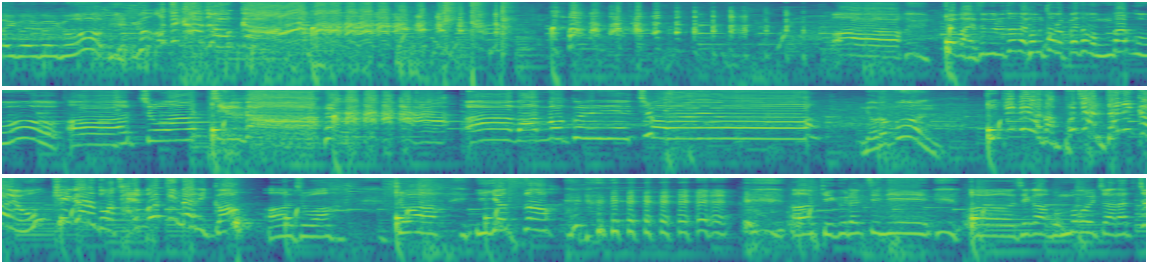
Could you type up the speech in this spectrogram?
아이고 아이고 아이고 이거 어떻게 좋을까 아, 저 말씀드렸잖아요. 평타로 뺏어 먹는다고. 아, 좋아, 즐거. 아, 맘먹구리님 좋아요. 여러분, 않다니까요. 킬가루도가 잘 버틴다니까. 아 좋아. 좋아. 이겼어. 어, 아 개구락지니 어 제가 못 먹을 줄 알았죠?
